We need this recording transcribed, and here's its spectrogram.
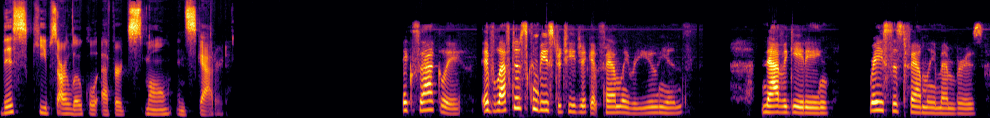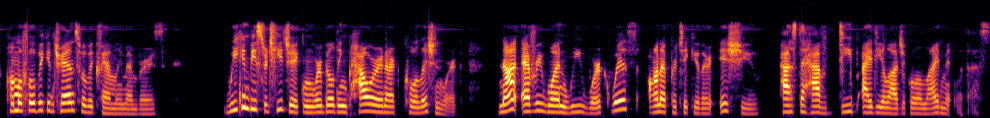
This keeps our local efforts small and scattered. Exactly. If leftists can be strategic at family reunions, navigating racist family members, homophobic and transphobic family members, we can be strategic when we're building power in our coalition work. Not everyone we work with on a particular issue has to have deep ideological alignment with us.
